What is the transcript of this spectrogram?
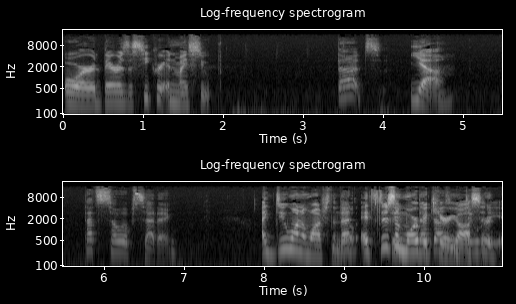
or there is a secret in my soup That's yeah that's so upsetting. i do want to watch them That- though it's just They- a morbid doesn't do curiosity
